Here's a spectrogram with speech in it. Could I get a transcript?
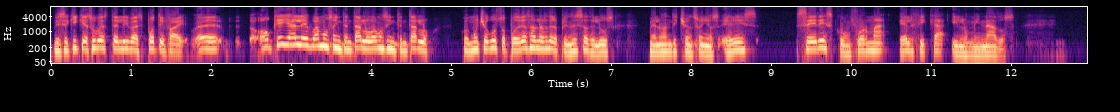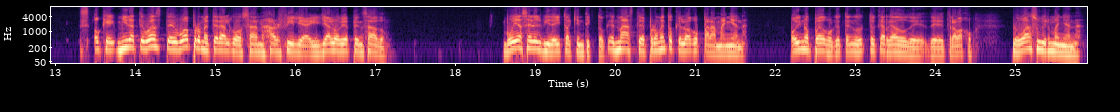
Dice aquí que sube este libro a Spotify. Eh, ok, ya le vamos a intentarlo, vamos a intentarlo. Con mucho gusto. ¿Podrías hablar de la princesa de luz? Me lo han dicho en sueños. Eres seres con forma élfica iluminados. Ok, mira, te voy a, te voy a prometer algo, San Harfilia, y ya lo había pensado. Voy a hacer el videito aquí en TikTok. Es más, te prometo que lo hago para mañana. Hoy no puedo porque tengo, estoy cargado de, trabajo. Lo voy a subir mañana.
